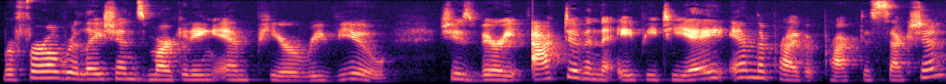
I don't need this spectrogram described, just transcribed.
referral relations, marketing, and peer review. She is very active in the APTA and the private practice section.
